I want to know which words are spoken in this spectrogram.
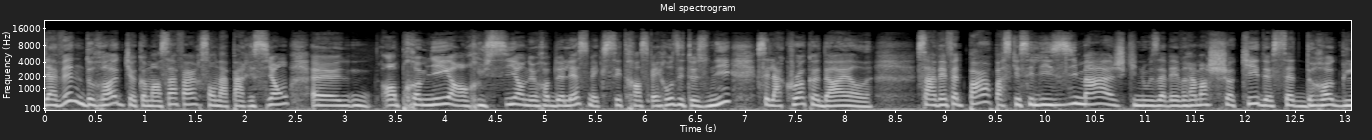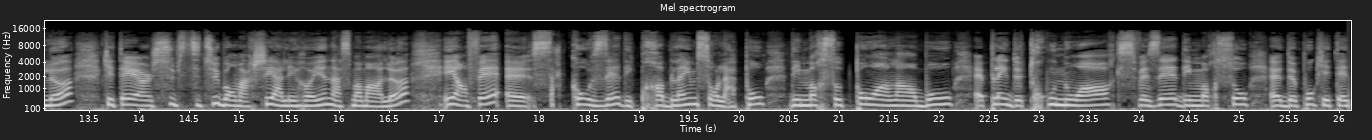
Il y avait une drogue qui a commencé à faire son apparition euh, en premier en Russie, en Europe de l'Est, mais qui s'est transférée aux États-Unis. C'est la crocodile. Ça avait fait peur parce que c'est les images qui nous avaient vraiment choqués de cette drogue-là, qui était un substitut bon marché à l'héroïne à ce moment-là. Et en fait, euh, ça causait des problèmes sur la peau, des morceaux de peau en lambeaux, euh, plein de trous noirs qui se faisaient, des morceaux de peau qui étaient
